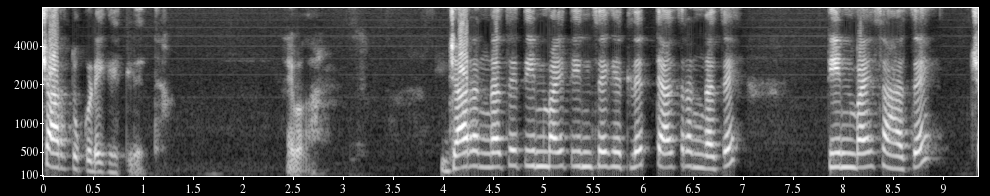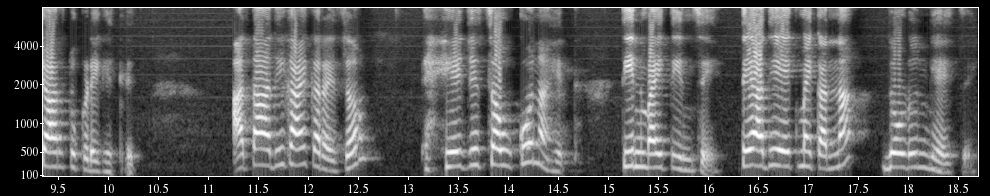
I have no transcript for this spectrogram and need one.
चार तुकडे घेतलेत. हे बघा. ज्या रंगाचे तीन बाय तीनचे घेतलेत त्याच रंगाचे तीन बाय सहाचे चार तुकडे घेतलेत. आता आधी काय करायचं? हे जे चौकोन आहेत तीन बाय तीनचे ते आधी एकमेकांना जोडून घ्यायचे.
